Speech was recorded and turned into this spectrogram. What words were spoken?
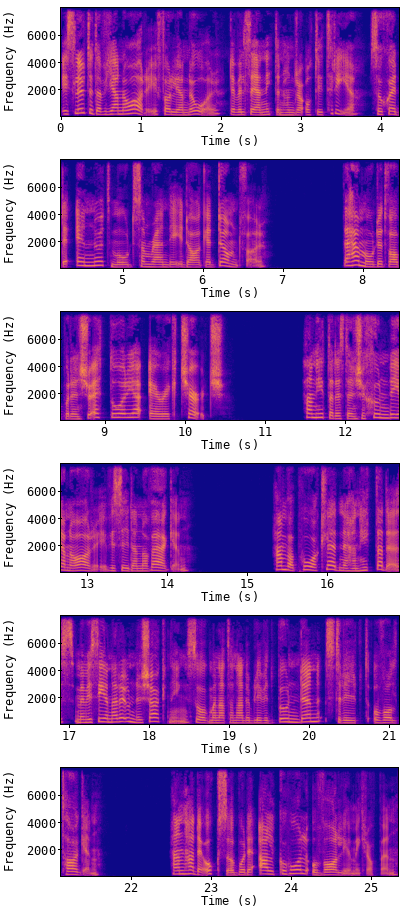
I slutet av januari följande år, det vill säga 1983, så skedde ännu ett mord som Randy idag är dömd för. Det här mordet var på den 21-åriga Eric Church. Han hittades den 27 januari vid sidan av vägen. Han var påklädd när han hittades, men vid senare undersökning såg man att han hade blivit bunden, strypt och våldtagen. Han hade också både alkohol och valium i kroppen.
